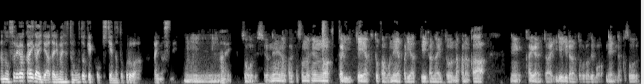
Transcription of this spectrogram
あの、それが海外で当たり前だと思うと結構危険なところはありますね。はい。そうですよね。なんかその辺はしっかり契約とかもね、やっぱりやっていかないとなかなかね、海外の人はイレギュラーなところでもね、なんかそう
